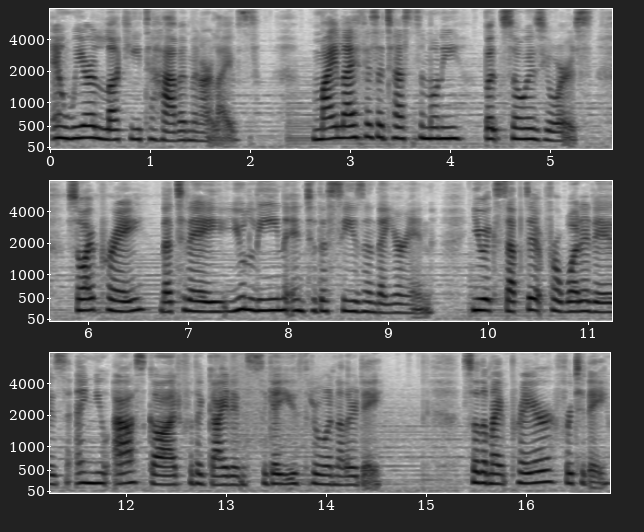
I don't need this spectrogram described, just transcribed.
and we are lucky to have Him in our lives. My life is a testimony, but so is yours. So I pray that today you lean into the season that you're in. You accept it for what it is, and you ask God for the guidance to get you through another day. So, that my prayer for today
